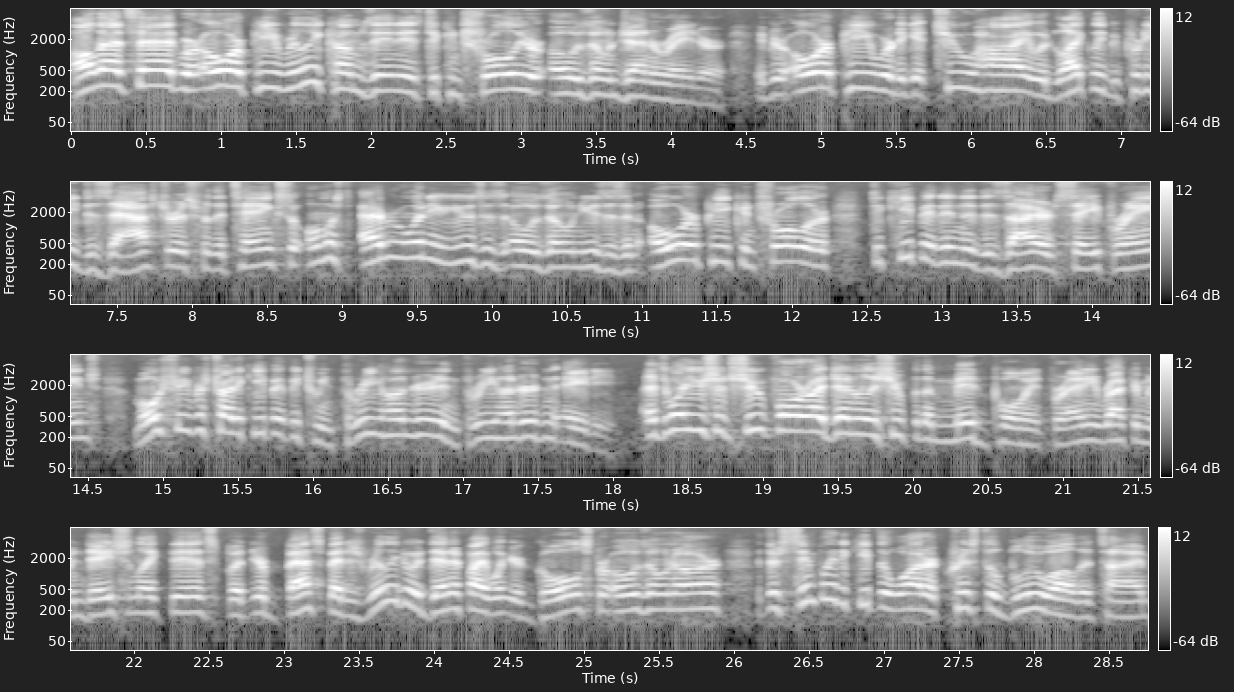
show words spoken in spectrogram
All that said, where ORP really comes in is to control your ozone generator. If your ORP were to get too high, it would likely be pretty disastrous for the tank, so almost everyone who uses ozone uses an ORP controller to keep it in the desired safe range. Most reefers try to keep it between 300 and 380. As what you should shoot for, I generally shoot for the midpoint for any recommendation like this, but your best bet is really to identify what your goals for ozone are. If they're simply to keep the water crystal blue all the time,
